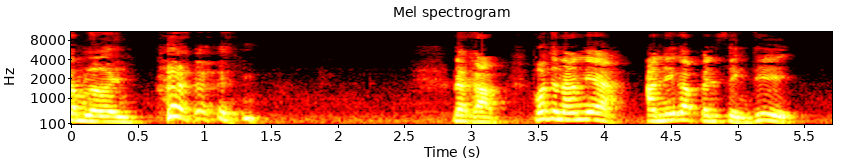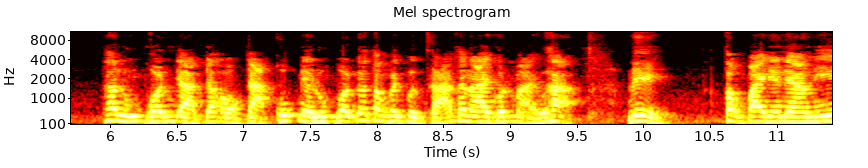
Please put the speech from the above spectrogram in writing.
จำเลยนะครับ เพราะฉะนั้นเนี่ย อันนี้ก็เป็นสิ่งที่ถ้าลุงพลอยากจะออกจากคุกเนี่ยลุงพลก็ต้องไปปรึกษาทนายคนใหม่ว่า นี่ต้องไปในแนวนี้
